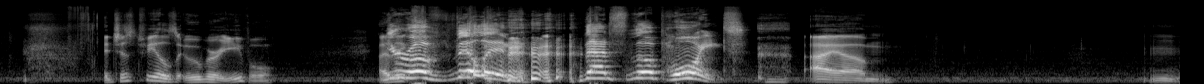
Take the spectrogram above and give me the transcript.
it just feels uber evil. I You're think- a villain. That's the point. I um. hmm.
